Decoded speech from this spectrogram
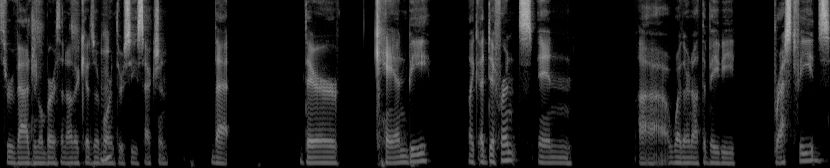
through vaginal birth and other kids are Mhm. born through C-section, that there can be like a difference in uh, whether or not the baby breastfeeds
